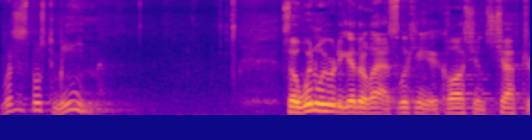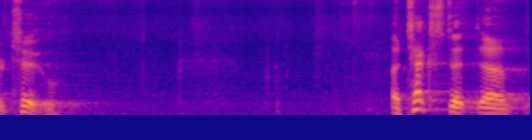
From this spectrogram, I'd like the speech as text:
what is supposed to mean. So, when we were together last looking at Colossians chapter 2, a text that uh,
